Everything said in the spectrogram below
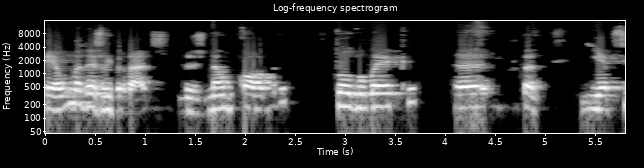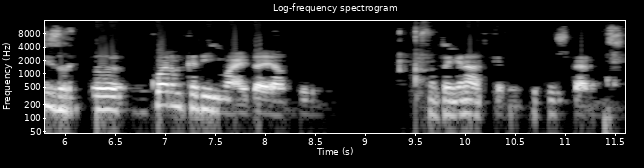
é uma das liberdades, mas não cobre todo o leque. Uh, e, portanto, e é preciso uh, recuar um bocadinho à ideia do, se não estou enganado, que é do, do Transparency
